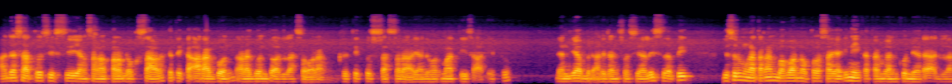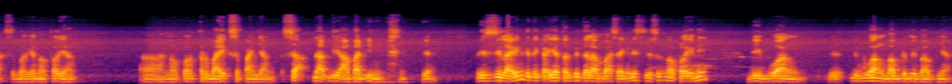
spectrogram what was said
ada satu sisi yang sangat paradoksal ketika Aragon, Aragon itu adalah seorang kritikus sastra yang dihormati saat itu, dan dia beraliran sosialis, tapi justru mengatakan bahwa novel saya ini kata Milan Kundera adalah sebagai novel yang uh, novel terbaik sepanjang se di abad ini ya di sisi lain ketika ia terbit dalam bahasa Inggris justru novel ini dibuang dibuang bab demi babnya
